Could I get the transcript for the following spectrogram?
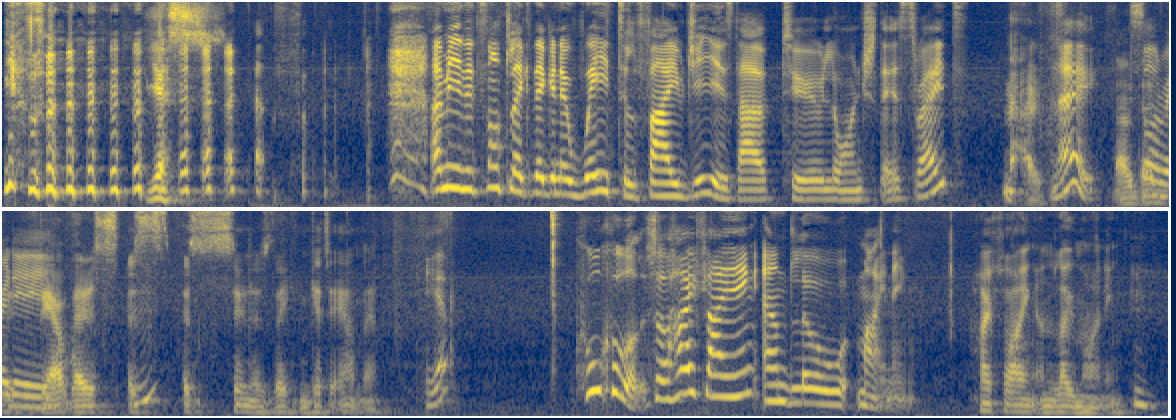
Yes. yes, I mean, it's not like they're going to wait till 5G is out to launch this, right? no, No. No, it's already. be out there as, as, as soon as they can get it out there. Yeah. Cool, cool. So high flying and low mining. High flying and low mining.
